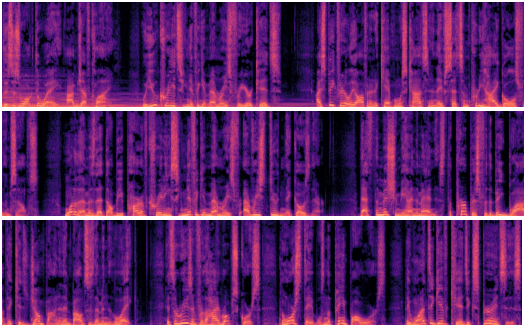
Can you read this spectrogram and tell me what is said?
This is Walked Away. I'm Jeff Klein. Will you create significant memories for your kids? I speak fairly often at a camp in Wisconsin, and they've set some pretty high goals for themselves. One of them is that they'll be part of creating significant memories for every student that goes there. That's the mission behind the madness, the purpose for the big blob that kids jump on and then bounces them into the lake. It's the reason for the high ropes course, the horse stables, and the paintball wars. They want to give kids experiences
